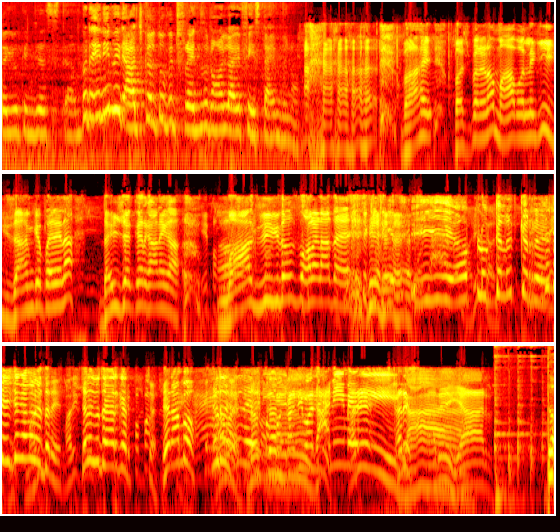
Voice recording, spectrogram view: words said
where you can just. Uh, but anyway, आजकल तो with friends and all I FaceTime and all. भाई बचपन है ना माँ बोलने की एग्ज़ाम के पहले ना दही शक्कर खाने का मार्क्स भी एकदम सॉलिड आता है ये आप लोग गलत कर रहे हैं दही शक्कर बेहतर है चलो इसको तैयार कर ये रामबो अरे यार तो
